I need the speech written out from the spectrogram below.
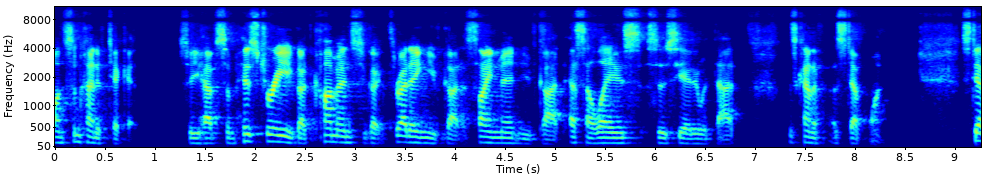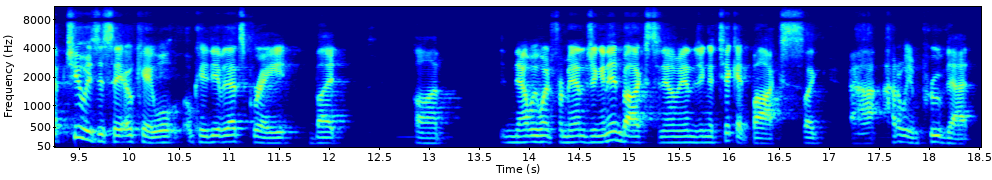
on some kind of ticket. So you have some history, you've got comments, you've got threading, you've got assignment, you've got SLAs associated with that. That's kind of a step one. Step two is to say, okay, well, okay, David, that's great, but uh, now we went from managing an inbox to now managing a ticket box. Like, uh, how do we improve that?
